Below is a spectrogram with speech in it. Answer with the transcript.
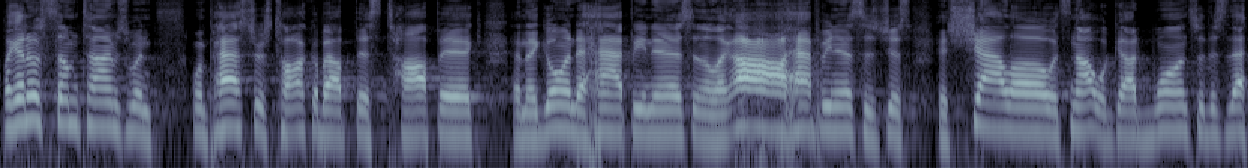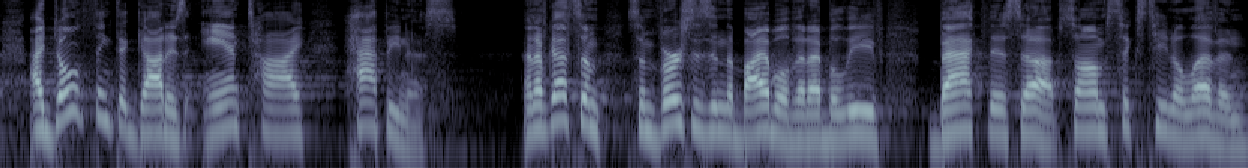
Like, I know sometimes when, when pastors talk about this topic and they go into happiness and they're like, ah, oh, happiness is just, it's shallow, it's not what God wants, or this, that. I don't think that God is anti happiness. And I've got some, some verses in the Bible that I believe back this up. Psalm 16 11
